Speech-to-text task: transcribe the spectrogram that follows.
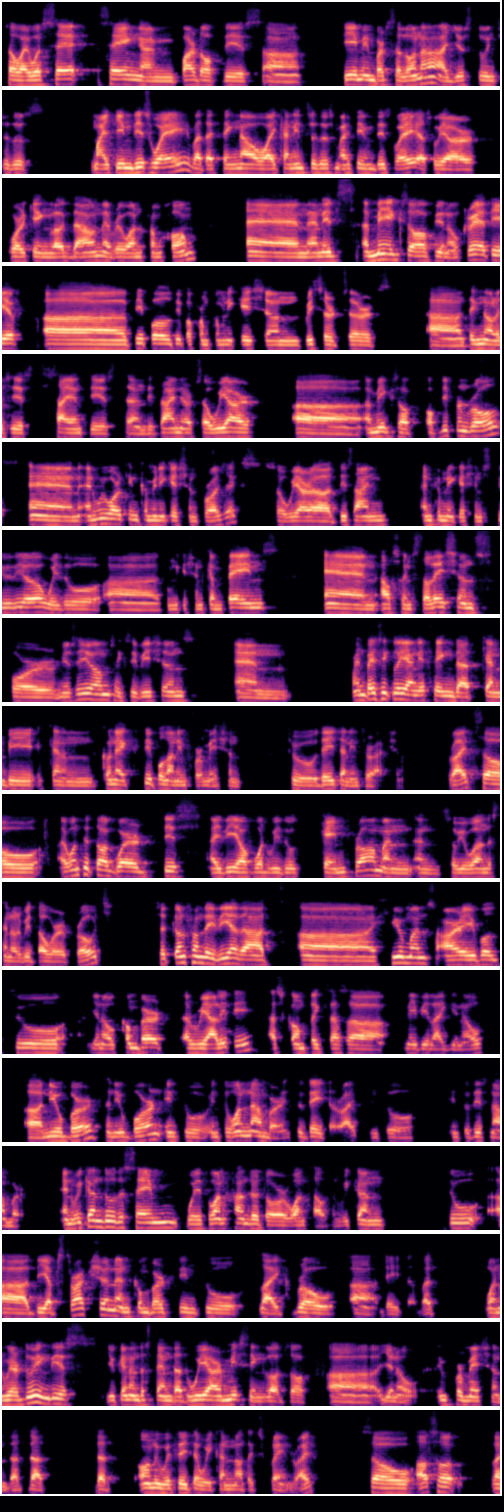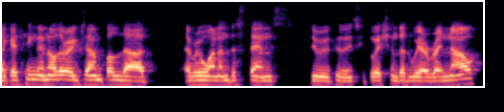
So I was say, saying I'm part of this uh, team in Barcelona. I used to introduce my team this way, but I think now I can introduce my team this way as we are working lockdown, everyone from home. And, and it's a mix of, you know, creative uh, people, people from communication, researchers, uh, technologists, scientists, and designers. So we are uh, a mix of, of different roles and, and we work in communication projects. So we are a design and communication studio. We do uh, communication campaigns and also installations for museums, exhibitions, and and basically anything that can be can connect people and information through data and interaction, right? So I want to talk where this idea of what we do came from, and and so you will understand a little bit our approach. So it comes from the idea that uh, humans are able to you know convert a reality as complex as a maybe like you know a new birth, a newborn into into one number, into data, right? Into into this number, and we can do the same with 100 or 1,000. We can do uh, the abstraction and convert into like raw uh, data. But when we are doing this, you can understand that we are missing lots of uh, you know information that that that only with data we cannot explain, right? So also, like I think another example that everyone understands due to the situation that we are right now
